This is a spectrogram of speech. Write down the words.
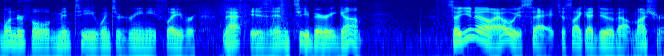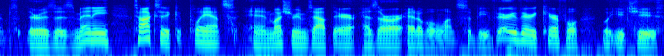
wonderful minty wintergreeny flavor. That is in teaberry gum. So you know, I always say, just like I do about mushrooms, there is as many toxic plants and mushrooms out there as there are edible ones. So be very, very careful what you choose.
